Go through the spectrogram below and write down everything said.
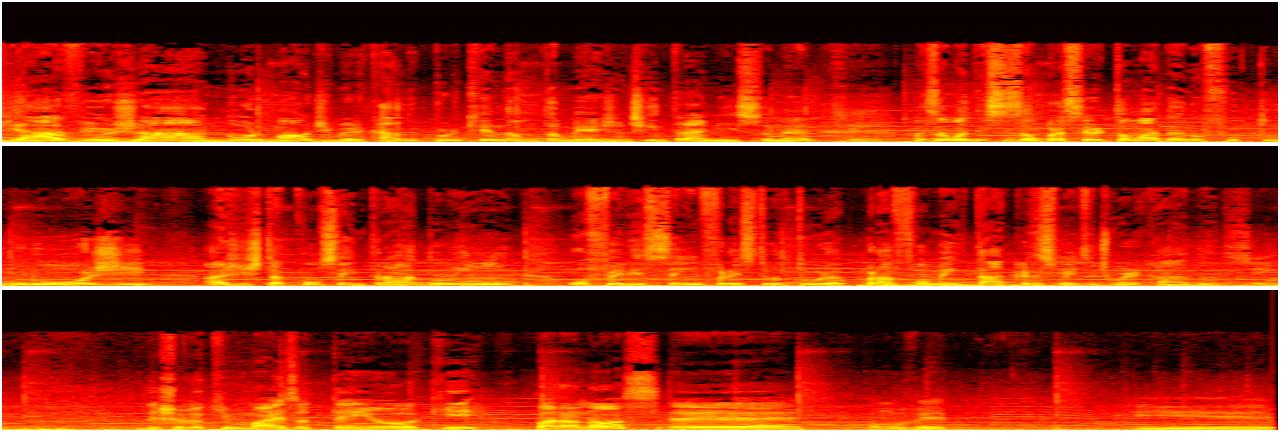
viável, já normal de mercado, por que não também a gente entrar nisso, né? Sim. Mas é uma decisão para ser tomada no futuro. Hoje a gente está concentrado em oferecer infraestrutura para fomentar crescimento de mercado. Sim. Deixa eu ver o que mais eu tenho aqui para nós. É... Vamos ver. E.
